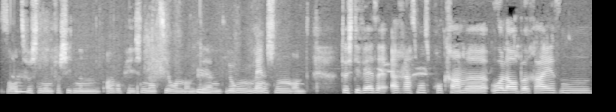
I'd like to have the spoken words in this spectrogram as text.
so mhm. zwischen den verschiedenen europäischen Nationen und mhm. deren jungen Menschen und durch diverse Erasmus-Programme, Urlaube, Reisen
